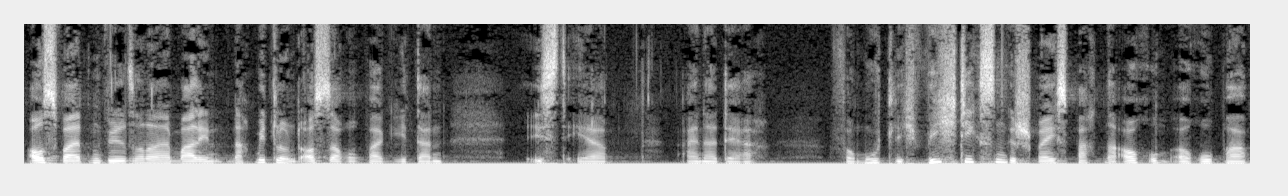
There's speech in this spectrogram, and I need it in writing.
ausweiten will, sondern einmal in, nach Mittel- und Osteuropa geht, dann ist er einer der vermutlich wichtigsten Gesprächspartner, auch um Europa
